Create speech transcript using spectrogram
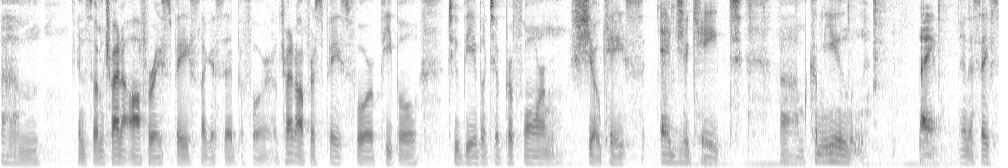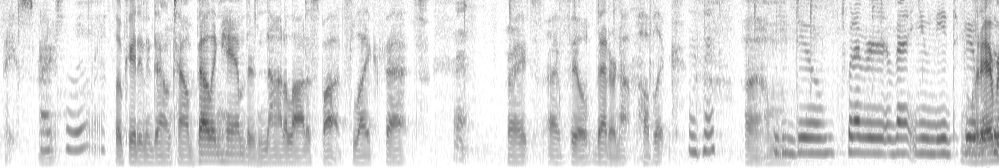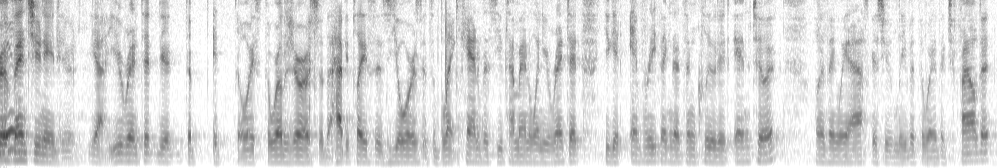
Um, and so I'm trying to offer a space, like I said before, I'm trying to offer a space for people to be able to perform, showcase, educate, um, commune Bam. in a safe space, right? Absolutely. Located in downtown Bellingham, there's not a lot of spots like that, Yeah. right? I feel that are not public. Um, you can do whatever event you need to be Whatever able to do. event you need here. yeah, you rent it. the, it always the world is yours. So the happy place is yours. It's a blank canvas. You come in when you rent it. You get everything that's included into it. Only thing we ask is you leave it the way that you found it.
